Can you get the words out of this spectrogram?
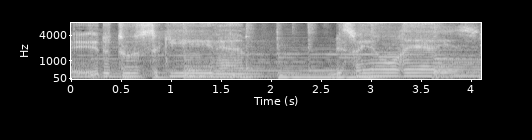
et de tout ce qu'il aime. Mais soyons réalistes,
